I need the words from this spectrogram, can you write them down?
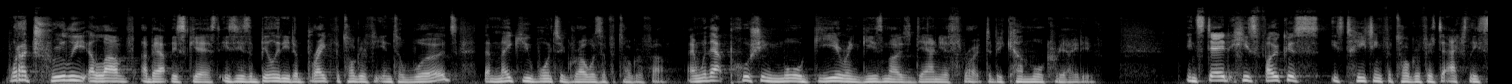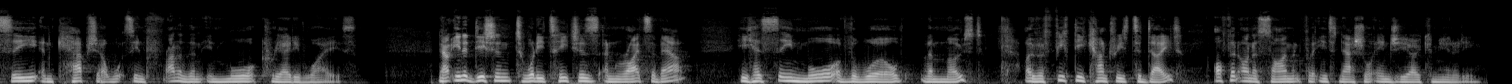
What I truly love about this guest is his ability to break photography into words that make you want to grow as a photographer and without pushing more gear and gizmos down your throat to become more creative. Instead, his focus is teaching photographers to actually see and capture what's in front of them in more creative ways. Now, in addition to what he teaches and writes about, he has seen more of the world than most, over 50 countries to date, often on assignment for the international NGO community.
